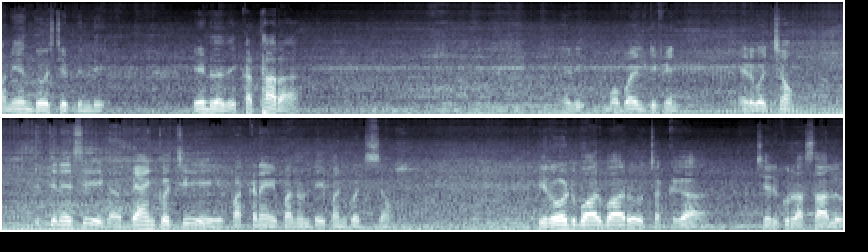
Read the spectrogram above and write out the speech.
ఆనియన్ దోశ చెప్పింది. ఏంటిది అది? కట్టారా? ఇది మొబైల్ టిఫిన్. ఇక్కడికి వచ్చాం తినేసి ఇక బ్యాంక్ వచ్చి పక్కనే పని ఉంటే ఈ పనికి వచ్చేసాం. ఈ రోడ్డు బారు బారు చక్కగా చెరుకు రసాలు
